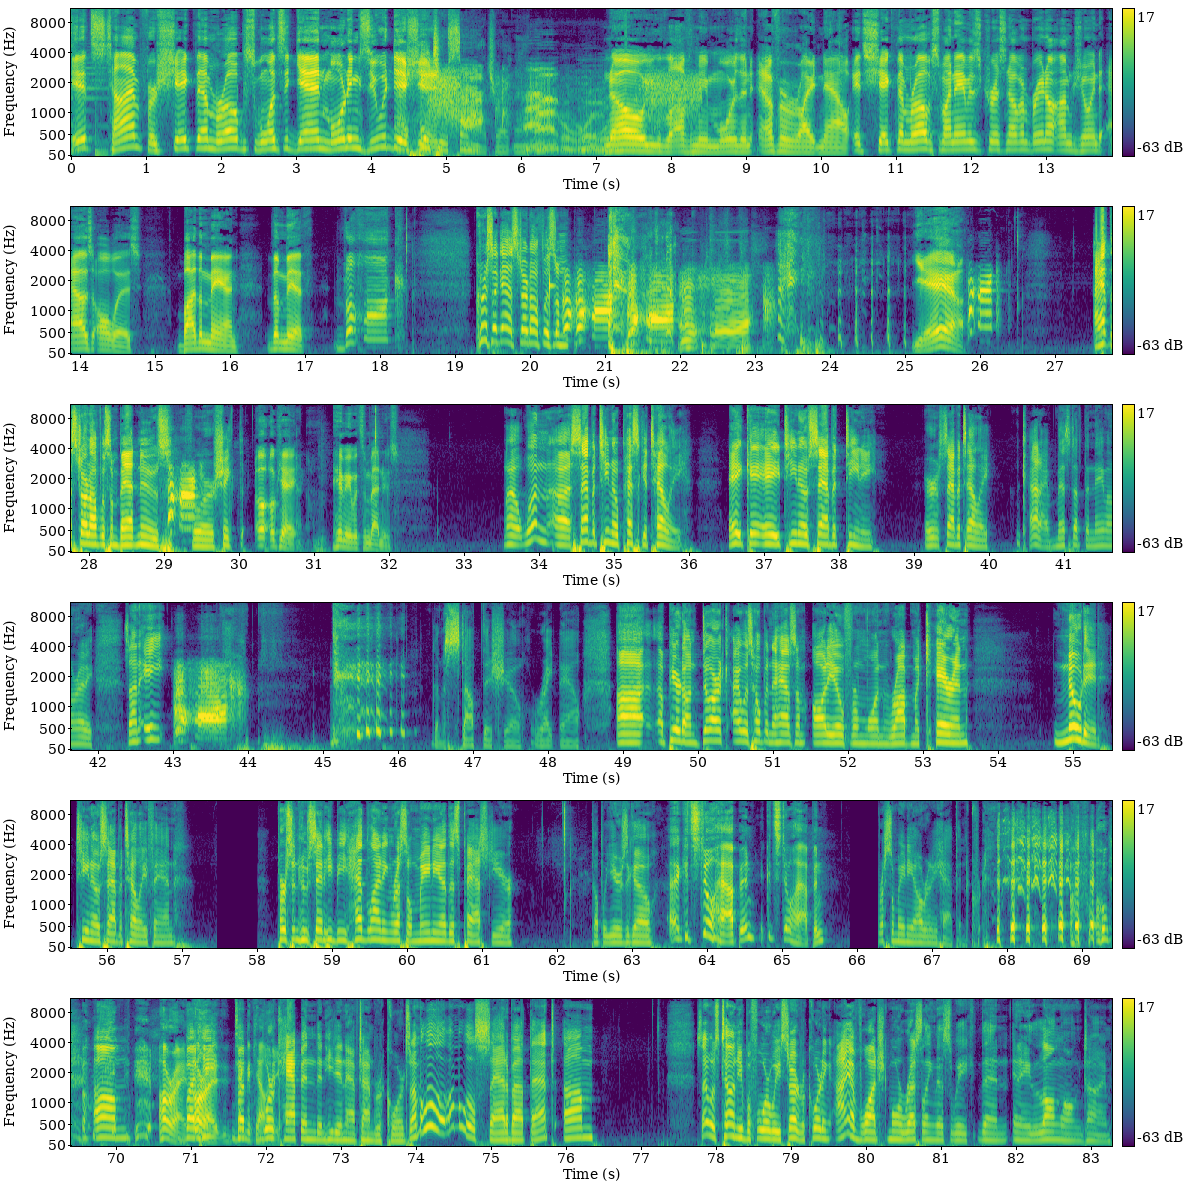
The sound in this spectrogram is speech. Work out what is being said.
It's time for Shake Them Ropes once again, Morning Zoo Edition. I hate you so much right now. No, you love me more than ever right now. It's Shake Them Ropes. My name is Chris Novembrino. I'm joined, as always, by the man, the myth, the hawk. Chris, I gotta start off with some. Yeah. I have to start off with some bad news for Shake. Th- Oh, okay. Hit me with some bad news. well, one uh, Sabatino Pescatelli, aka Tino Sabatini, or Sabatelli. God, I messed up the name already. It's on eight. I'm gonna stop this show right now. Uh, appeared on Dark. I was hoping to have some audio from one Rob McCarran, noted Tino Sabatelli fan, person who said he'd be headlining WrestleMania this past year, a couple years ago. It could still happen. It could still happen. WrestleMania already happened. Oh, um, all right. but all he- right. but work happened and he didn't have time to record. So I'm a little I'm a little sad about that. Um so I was telling you before we started recording, I have watched more wrestling this week than in a long, long time.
